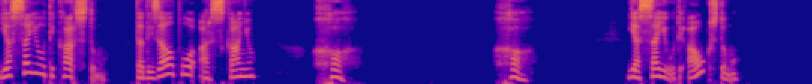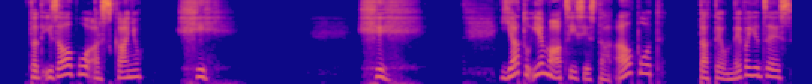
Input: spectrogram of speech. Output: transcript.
Ja sajūti karstumu, tad izelpo ar skaņu ho, ho. Ja sajūti augstumu, tad izelpo ar skaņu hi, hi. Ja tu iemācīsies tā elpot, tad tev nevajadzēs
